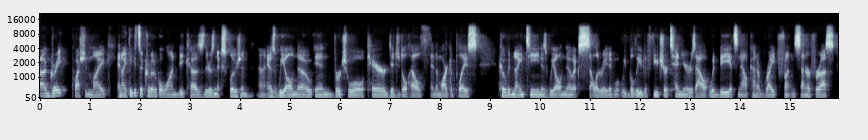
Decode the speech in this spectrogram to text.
a great question, Mike. And I think it's a critical one because there's an explosion, uh, as we all know, in virtual care, digital health, and the marketplace. COVID 19, as we all know, accelerated what we believed a future 10 years out would be. It's now kind of right front and center for us.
